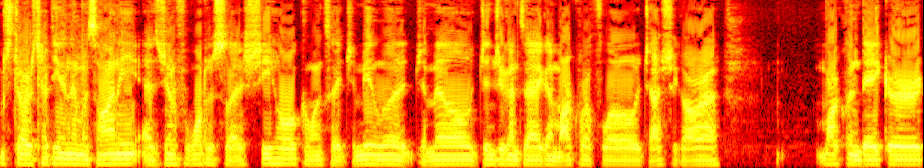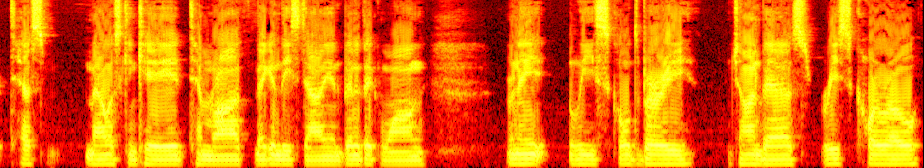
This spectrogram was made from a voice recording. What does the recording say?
It stars Tatiana Maslany as Jennifer Walters slash She-Hulk, alongside Jameela Jamil, Ginger Gonzaga, Mark Ruffalo, Josh Segarra, Mark Linn-Baker, Tess Malis Kincaid, Tim Roth, Megan Thee Stallion, Benedict Wong, Renee Elise Goldsberry, Jon Bass, Rhys Coiro,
